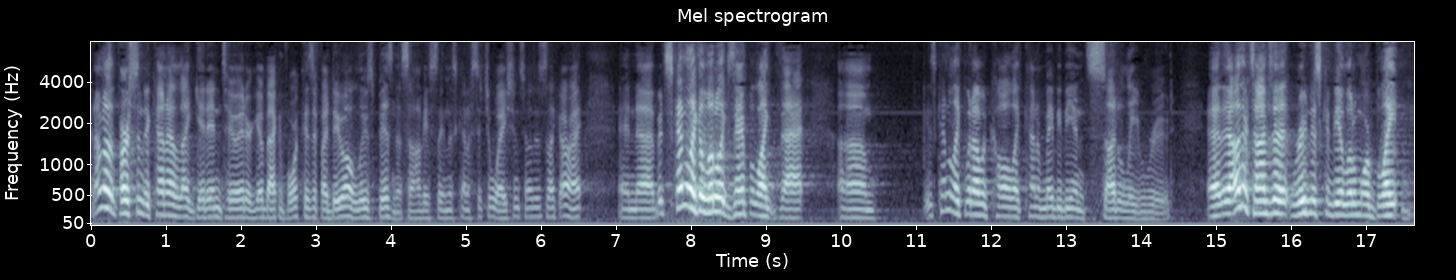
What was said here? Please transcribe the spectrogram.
And I'm not the person to kind of like get into it or go back and forth because if I do, I'll lose business, obviously, in this kind of situation. So I was just like, all right. And, uh, but it's kind of like a little example like that. Um, it's kind of like what I would call like kind of maybe being subtly rude. Uh, the other times that rudeness can be a little more blatant.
